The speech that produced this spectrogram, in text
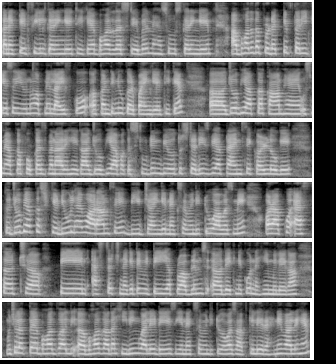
कनेक्टेड फील करेंगे, ठीक है? बहुत ज़्यादा स्टेबल महसूस करेंगे। आप बहुत ज़्यादा प्रोडक्टिव तरीके से यू नो अपने लाइफ को कंटिन्यू कर पाएँगे, ठीक है? जो भी आपका काम है, उसमें आपका फोकस बना रहेगा। जो भी आप अगर स्टूडेंट भी हो तो स्टडीज़ भी आप टाइम से कर लोगे। तो जो भी आपका शेड्यूल है, वो आराम से बीत जाएँगे नेक्स्ट सेवेंटी टू आवर्स में। और आपको as such pain as such negativity या प्रॉब्लम्स देखने को नहीं मिलेगा। मुझे लगता है बहुत वाली बहुत ज़्यादा हीलिंग वाले डेज़ ये नेक्स्ट सेवेंटी टू आवर्स आपके लिए रहने वाले हैं।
